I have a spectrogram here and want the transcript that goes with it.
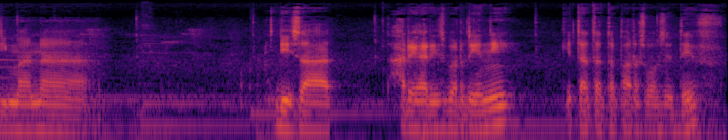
di mana di saat hari-hari seperti ini kita tetap harus positif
